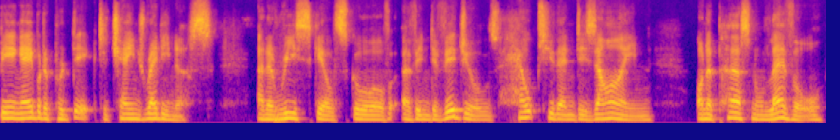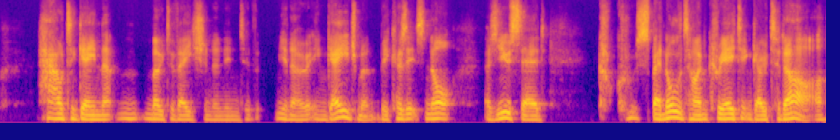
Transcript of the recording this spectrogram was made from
being able to predict a change readiness and a reskill score of, of individuals helps you then design on a personal level how to gain that motivation and into you know engagement because it's not as you said spend all the time creating and go ta-da.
